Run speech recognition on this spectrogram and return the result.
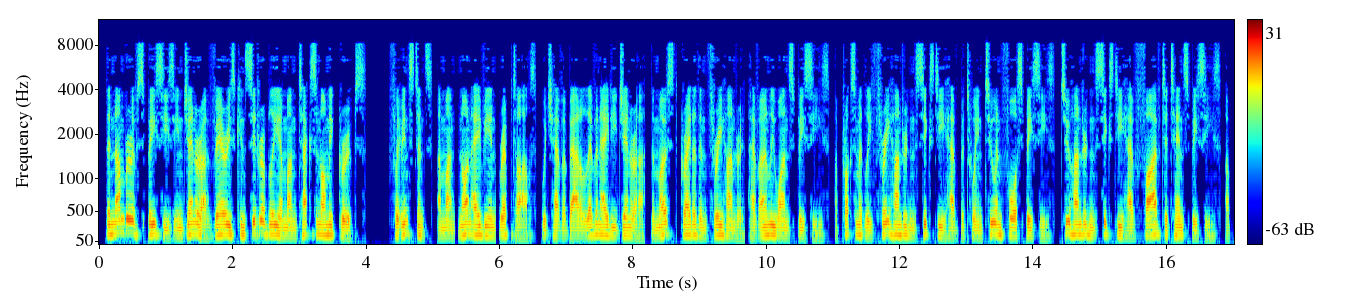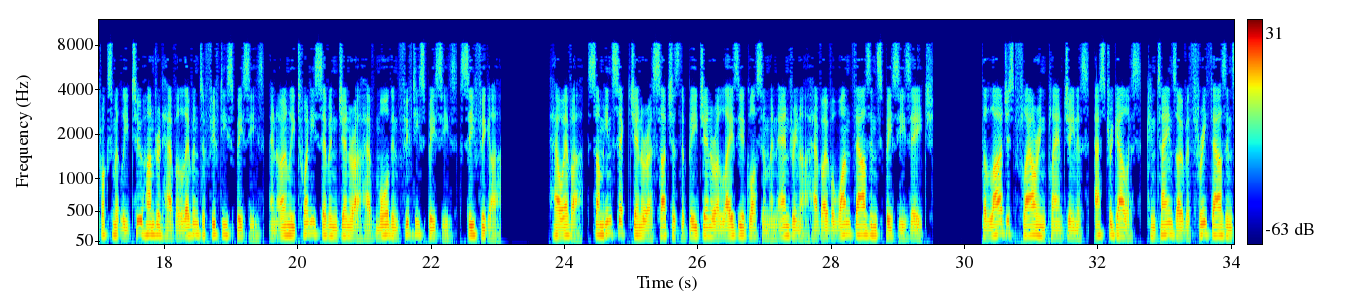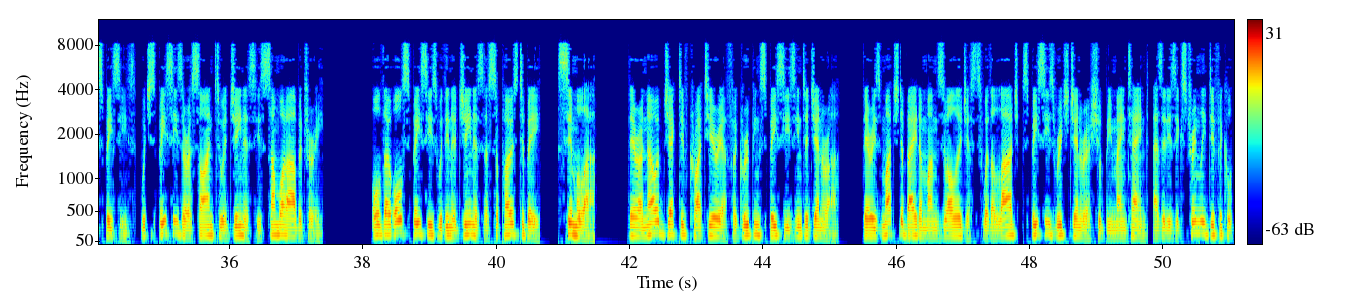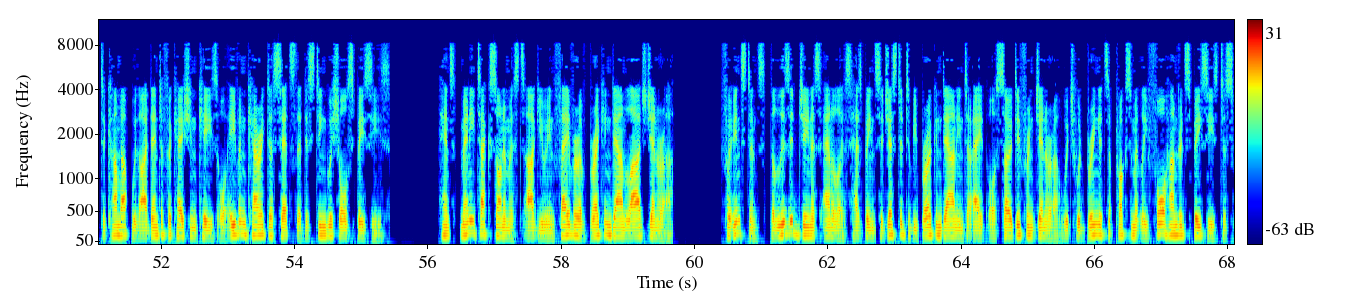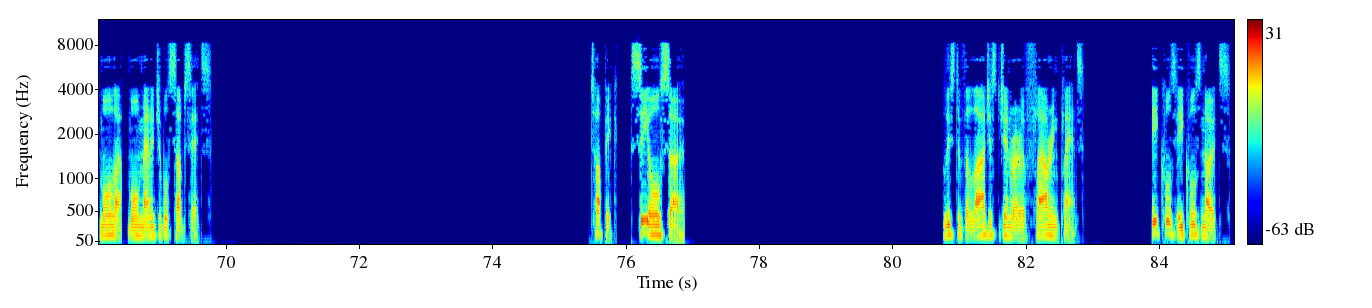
The number of species in genera varies considerably among taxonomic groups. For instance, among non-avian reptiles, which have about 1180 genera, the most greater than 300 have only one species, approximately 360 have between 2 and 4 species, 260 have 5 to 10 species, approximately 200 have 11 to 50 species, and only 27 genera have more than 50 species see figure. However, some insect genera such as the bee genera Lasioglossum and Andrena have over 1,000 species each. The largest flowering plant genus, Astragalus, contains over 3,000 species. Which species are assigned to a genus is somewhat arbitrary. Although all species within a genus are supposed to be similar, there are no objective criteria for grouping species into genera. There is much debate among zoologists whether large, species-rich genera should be maintained, as it is extremely difficult to come up with identification keys or even character sets that distinguish all species. hence, many taxonomists argue in favor of breaking down large genera. For instance, the lizard genus Anolis has been suggested to be broken down into eight or so different genera which would bring its approximately 400 species to smaller, more manageable subsets. See also List of the largest genera of flowering plants. Notes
